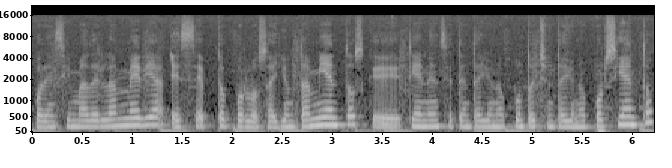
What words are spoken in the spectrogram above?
por encima de la media, excepto por los ayuntamientos que tienen 71.81%,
